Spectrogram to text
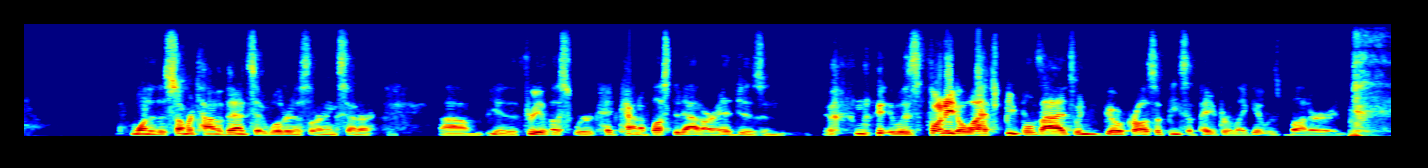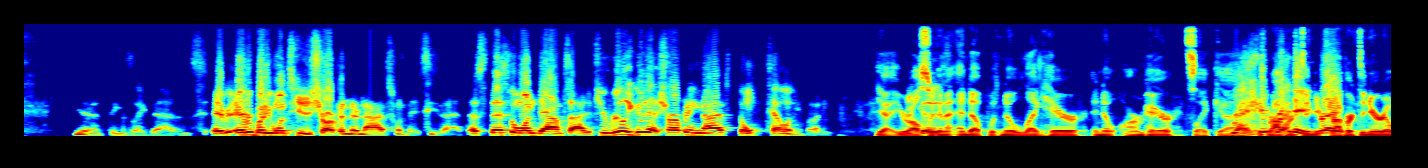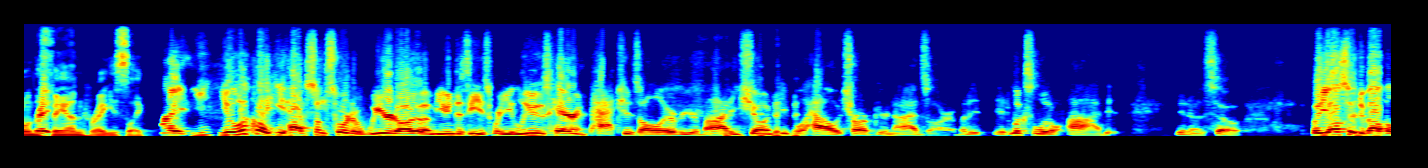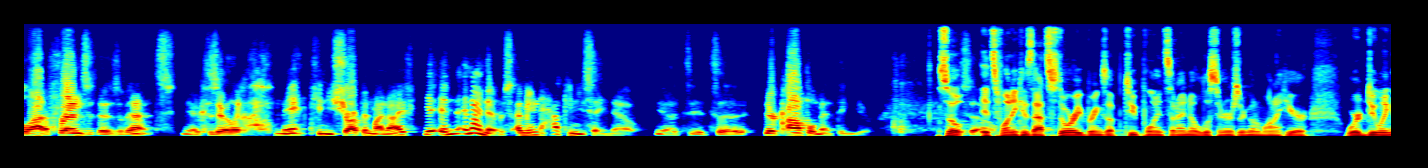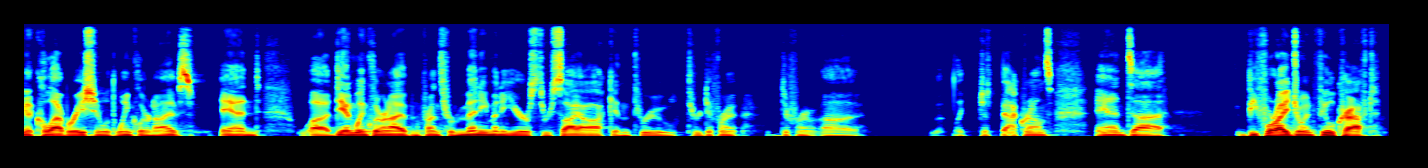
one of the summertime events at Wilderness Learning Center. Um, you know, the three of us were had kind of busted out our edges and it was funny to watch people's eyes when you go across a piece of paper like it was butter and you know things like that. And every, everybody wants you to sharpen their knives when they see that. That's that's the one downside. If you're really good at sharpening knives, don't tell anybody. Yeah, you're because, also going to end up with no leg hair and no arm hair. It's like uh, right, Robert, right, De, right, Robert De Niro in The Fan, right? He's like, right. You, you look like you have some sort of weird autoimmune disease where you lose hair and patches all over your body, showing people how sharp your knives are. But it, it looks a little odd, you know. So, but you also develop a lot of friends at those events, you know, because they're like, oh man, can you sharpen my knife? Yeah, and, and I never, I mean, how can you say no? You know, it's it's a they're complimenting you. So, so, it's funny because that story brings up two points that I know listeners are going to want to hear. We're doing a collaboration with Winkler Knives, and uh, Dan Winkler and I have been friends for many, many years through SIOC and through through different different uh, like just backgrounds. And uh, before I joined Fieldcraft,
